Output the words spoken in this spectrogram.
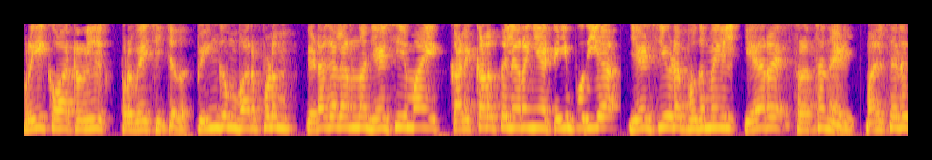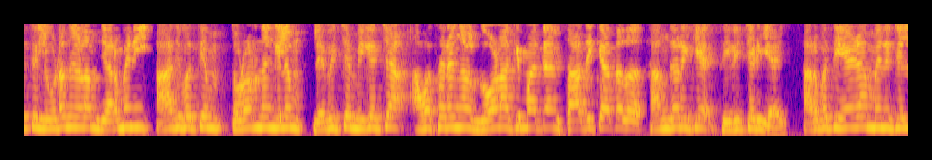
പ്രീ ക്വാർട്ടറിൽ പ്രവേശിച്ചത്. പിങ്കും പർപ്പിളും ഇടകലർന്ന ജേഴ്സിയുമായി കളിക്കളത്തിലിറങ്ങിയ ടീം പുതിയ ജേഴ്സിയുടെ പുതുമയിൽ ഏറെ ശ്രദ്ധ നേടി. മത്സരത്തിലുടനീളം ജർമ്മനി ആധിപത്യം തുടർന്നെങ്കിലും ലഭിച്ച മികച്ച അവസരങ്ങൾ ഗോളാക്കി മാറ്റാൻ സാധിക്കാത്തത് ഹംഗറിക്ക് തിരിച്ചടിയായി. അറുപത്തിയേഴാം മിനിറ്റിൽ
